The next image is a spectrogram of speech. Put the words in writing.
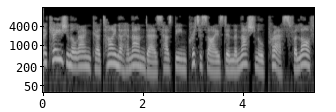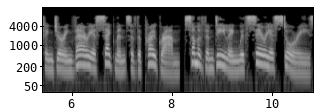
Occasional anchor Taina Hernandez has been criticized in the national press for laughing during various segments of the program, some of them dealing with serious stories.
